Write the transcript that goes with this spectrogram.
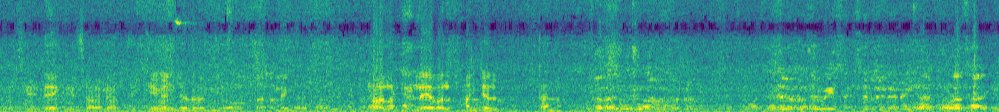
ਤੁਸੀਂ ਦੇਖ ਵੀ ਸਕਦੇ ਹੋ ਤੀਜੀ ਮੰਜ਼ਿਲ ਵਾਲੀ ਉਹ ਤੁਹਾਨੂੰ ਲਿਖਿਆ ਰਿਹਾ ਤਲ ਲੈਵਲ ਮੰਜ਼ਿਲ ਤਿੰਨ थोड़ा सा आगे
